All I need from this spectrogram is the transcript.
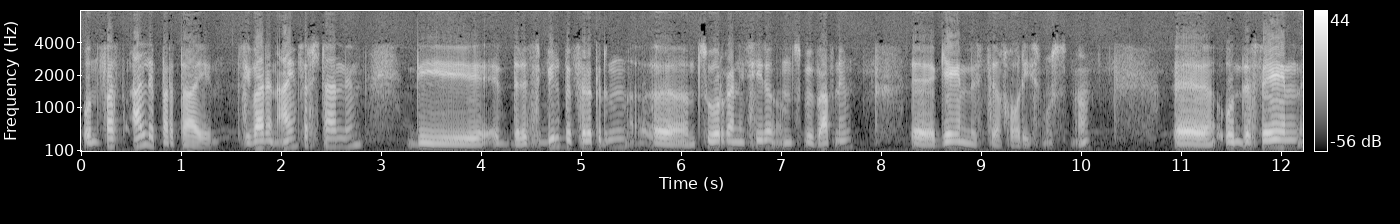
und fast alle Parteien. Sie waren einverstanden, die der Zivilbevölkerung äh, zu organisieren und zu bewaffnen äh, gegen den Terrorismus. Ne? Äh, und deswegen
